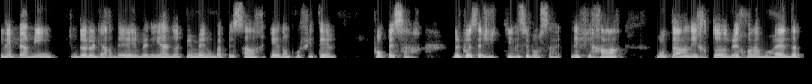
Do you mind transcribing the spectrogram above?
il est permis de le garder, et d'en profiter pour Pessar. De quoi s'agit-il? C'est pour ça. Les fichar, moutar, l'irtov et cholamoed,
